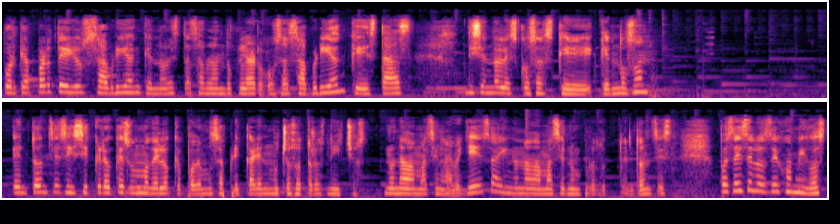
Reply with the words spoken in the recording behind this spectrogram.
porque aparte ellos sabrían que no le estás hablando claro, o sea, sabrían que estás diciéndoles cosas que, que no son. Entonces sí, sí creo que es un modelo que podemos aplicar en muchos otros nichos, no nada más en la belleza y no nada más en un producto. Entonces, pues ahí se los dejo amigos.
